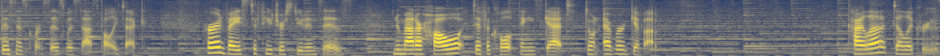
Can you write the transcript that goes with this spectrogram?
business courses with Sask Polytech. Her advice to future students is, no matter how difficult things get, don't ever give up. Kyla Dela Cruz.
